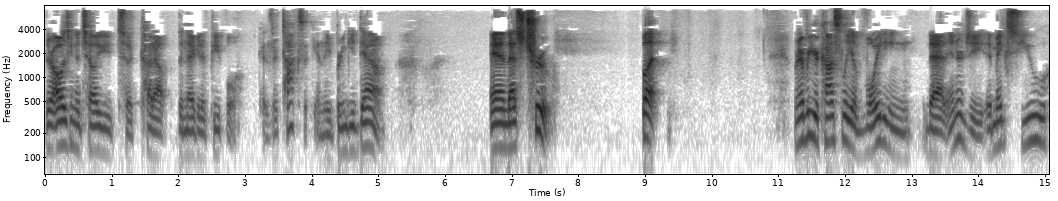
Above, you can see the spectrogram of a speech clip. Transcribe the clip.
they're always going to tell you to cut out the negative people because they're toxic and they bring you down. And that's true. But whenever you're constantly avoiding that energy, it makes you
